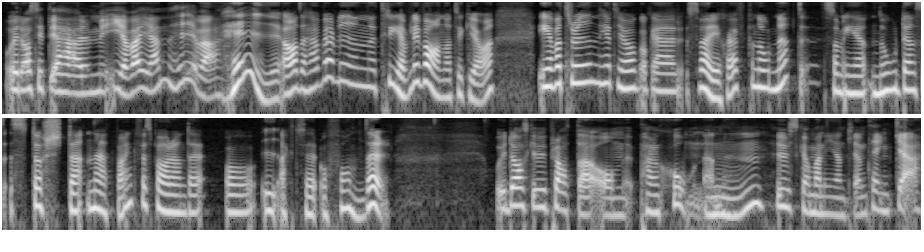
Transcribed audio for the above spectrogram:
Och idag sitter jag här med Eva igen. Hej Eva! Hej! Ja, det här börjar bli en trevlig vana tycker jag. Eva Troin heter jag och är Sverigechef på Nordnet som är Nordens största nätbank för sparande och i aktier och fonder. Och idag ska vi prata om pensionen. Mm. Hur ska man egentligen tänka?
